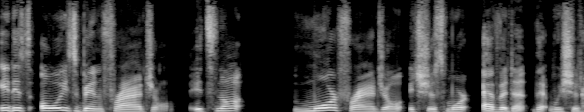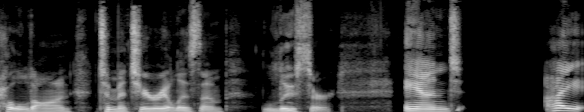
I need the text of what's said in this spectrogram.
it has always been fragile. It's not more fragile. It's just more evident that we should hold on to materialism looser. And I,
